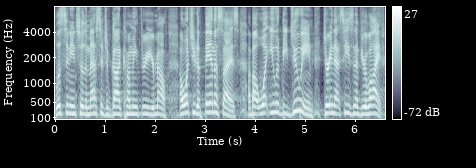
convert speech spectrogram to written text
listening to the message of God coming through your mouth. I want you to fantasize about what you would be doing during that season of your life.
